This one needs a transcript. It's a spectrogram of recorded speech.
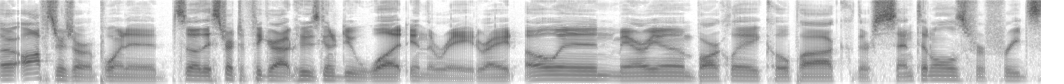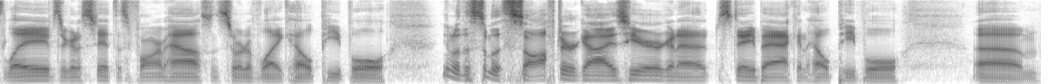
officers are appointed, so they start to figure out who's going to do what in the raid. Right? Owen, Meriam, Barclay, Coppoc, they're sentinels for freed slaves. They're going to stay at this farmhouse and sort of like help people. You know, the, some of the softer guys here are going to stay back and help people. Um,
